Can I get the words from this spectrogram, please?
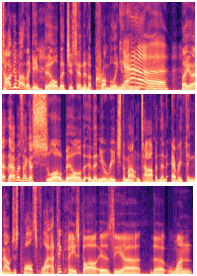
Talk about like a build that just ended up crumbling Yeah. immediately. Like that that was like a slow build and then you reach the mountaintop and then everything now just falls flat. I think baseball is the uh, the one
